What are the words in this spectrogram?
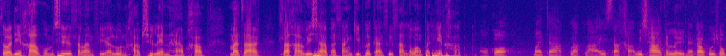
สวัสดีครับ ผมชื่อสลันเสียรุนครับ ชื่อเล่นฮับครับ มาจาก สาขาวิชาภาษาอังกฤษเพื่อการสื่อสารระหว่างประเทศครับอ๋อก็มาจากหลากหลายสาขาวิชากันเลยนะครับคุณผู้ชม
